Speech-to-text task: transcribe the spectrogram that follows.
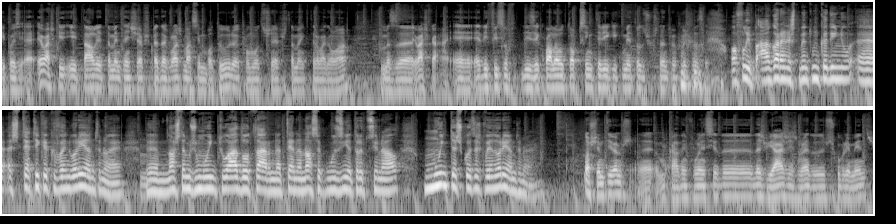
e depois eh, eu acho que Itália também tem chefes espetaculares, Máximo Bottura, como outros chefes também que trabalham lá. Mas uh, eu acho que é, é, difícil dizer qual é o top 5 teria que comer todos os restantes para depois fazer. Ó oh, Filipe, há agora neste momento um bocadinho uh, a estética que vem do Oriente, não é? Hum. Uh, nós estamos muito a adotar, até na nossa cozinha tradicional, muitas coisas que vêm do Oriente, não é? Nós sempre tivemos um bocado a influência de, das viagens, não é? Dos descobrimentos.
